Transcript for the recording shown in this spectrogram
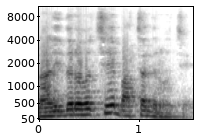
নারীদেরও হচ্ছে বাচ্চাদের হচ্ছে।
